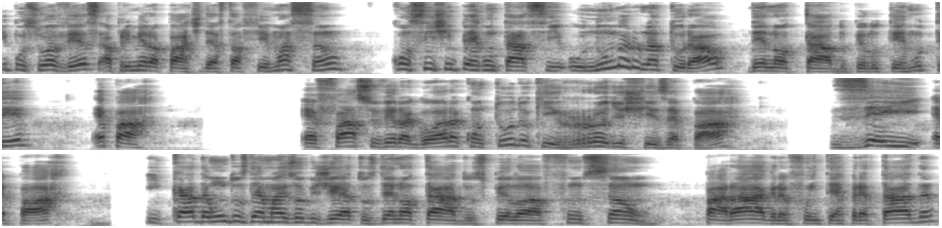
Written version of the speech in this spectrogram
E, por sua vez, a primeira parte desta afirmação consiste em perguntar se o número natural, denotado pelo termo t, é par. É fácil ver agora, contudo, que ρ x é par, zi é par, e cada um dos demais objetos denotados pela função parágrafo interpretada,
